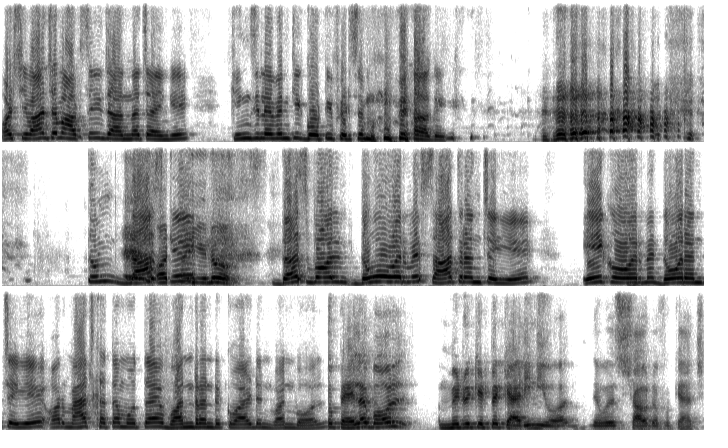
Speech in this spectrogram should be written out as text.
और शिवांश हम आपसे ही जानना चाहेंगे किंग्स इलेवन की गोटी फिर से मुँह में आ गई। तुम लास्ट के यू नो दस बॉल दो ओवर में सात रन चाहिए। एक ओवर में दो रन चाहिए और मैच खत्म होता है one run required in one ball तो पहला बॉल मिड विकेट पे कैरी नहीं हुआ. There was shout of a catch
